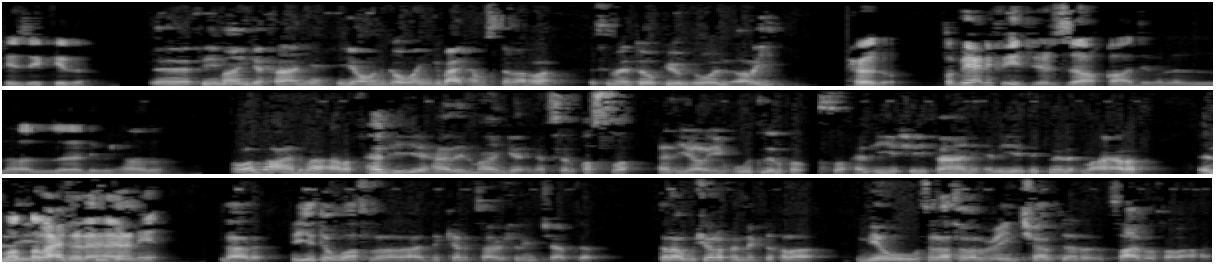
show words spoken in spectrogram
شيء زي كذا. في مانجا ثانية هي ongoing بعدها مستمرة. اسمها طوكيو جول ري. حلو. طب يعني في أجزاء قادمة لل- للأنمي هذا؟ والله أنا ما أعرف. هل هي هذه المانجا نفس القصة؟ هل هي reboot للقصة؟ هل هي شيء ثاني؟ هل هي تكملة؟ ما أعرف. ما طلعت بعدها عليها يعني؟ لا لا. هي تو واصلة أتذكر 29 chapter ترى أبو شرف إنك تقرأ 143 chapter صعبة صراحة.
